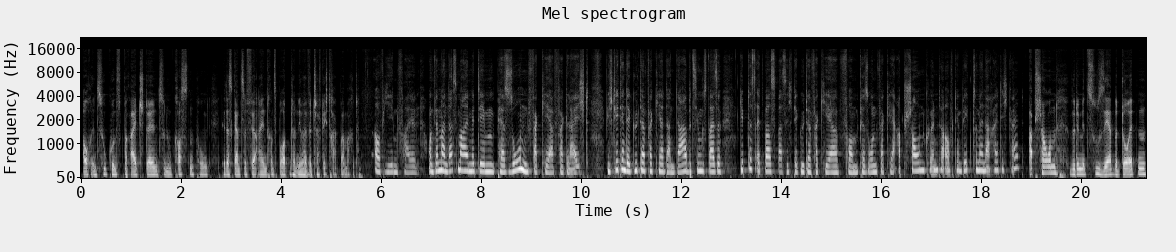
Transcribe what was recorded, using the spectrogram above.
auch in Zukunft bereitstellen zu einem Kostenpunkt, der das Ganze für einen Transportunternehmer wirtschaftlich tragbar macht. Auf jeden Fall. Und wenn man das mal mit dem Personenverkehr vergleicht, wie steht denn der Güterverkehr dann da? Beziehungsweise gibt es etwas, was sich der Güterverkehr vom Personenverkehr abschauen könnte auf dem Weg zu mehr Nachhaltigkeit? Abschauen würde mir zu sehr bedeuten,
